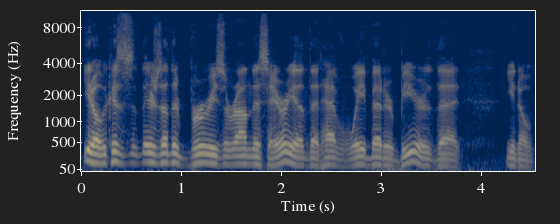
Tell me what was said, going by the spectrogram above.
you know, because there's other breweries around this area that have way better beer that you know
